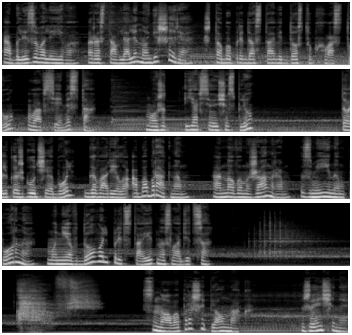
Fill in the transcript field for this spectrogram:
облизывали его, расставляли ноги шире, чтобы предоставить доступ хвосту во все места. Может, я все еще сплю? Только жгучая боль говорила об обратном, а новым жанром, змеиным порно, мне вдоволь предстоит насладиться. Снова прошипел Нак. Женщины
